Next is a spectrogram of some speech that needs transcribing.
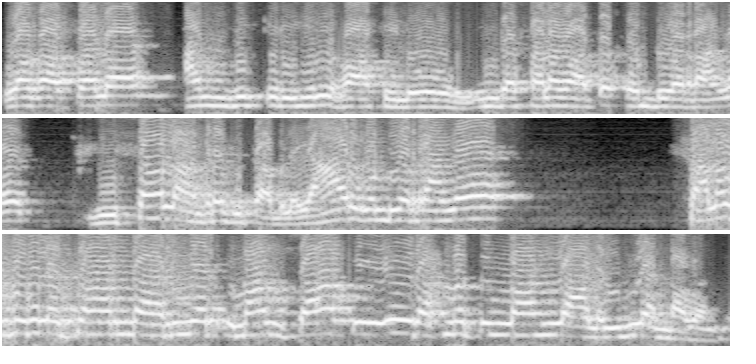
وغفل عن ذكره الغافلون இந்த செலவாத்தை கொண்டு வர்றாங்க ரிசாலான்ற கிதாபுல யாரு கொண்டு வர்றாங்க சலபுகளை சார்ந்த அறிஞர் இமாம் ஷாஃபி ரஹ்மத்துல்லாஹி அலைஹி அண்ணவங்க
